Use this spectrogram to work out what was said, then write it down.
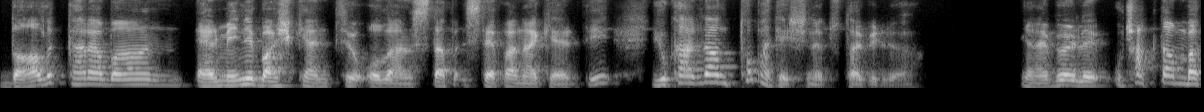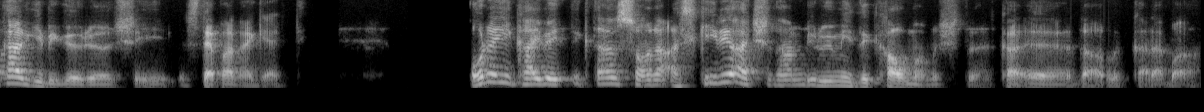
Dağlık Karabağ'ın Ermeni başkenti olan Stepanakert'i yukarıdan top ateşine tutabiliyor. Yani böyle uçaktan bakar gibi görüyor şeyi Stepanakert. Orayı kaybettikten sonra askeri açıdan bir ümidi kalmamıştı Ka- e, Dağlık Karabağ.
